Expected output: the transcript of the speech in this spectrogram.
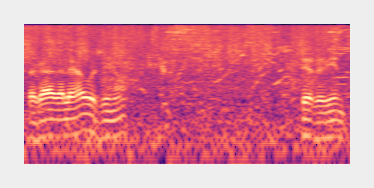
Atacar de lejos, pues si no Te revienta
